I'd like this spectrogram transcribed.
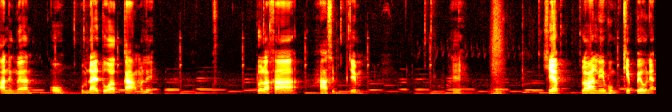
อันหนึ่งแล้วกัน โอ้ ผมได้ตัวกลางมาเลย ตัวราคา 50เจมโอเคเคียบระหว่างนี้ผมเก็บเวลเนี่ย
